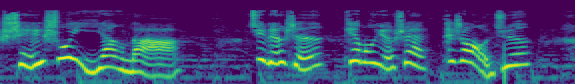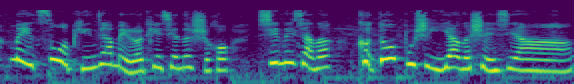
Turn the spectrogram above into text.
谁说一样的？巨灵神、天蓬元帅、太上老君，每次我评价美若天仙的时候，心里想的可都不是一样的神仙啊！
